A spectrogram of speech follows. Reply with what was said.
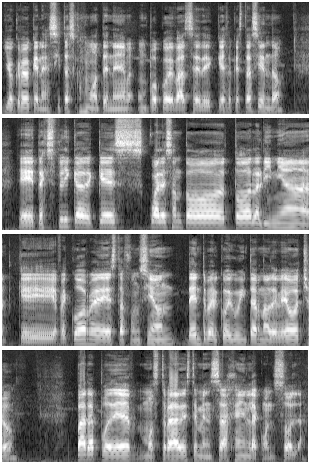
yo creo que necesitas como tener un poco de base de qué es lo que está haciendo. Eh, te explica de qué es, cuáles son todo, toda la línea que recorre esta función dentro del código interno de V8 para poder mostrar este mensaje en la consola.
